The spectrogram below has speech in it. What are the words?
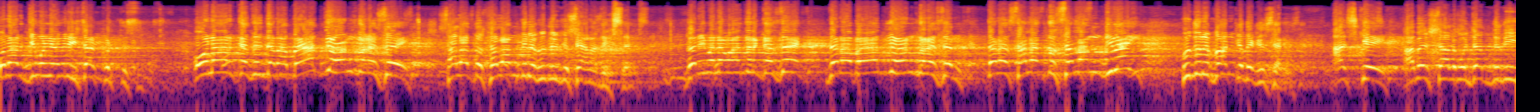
ওনারা জীবনে আমি রিসার্চ করতেছি। ওনার কাছে যারা বায়াত গ্রহণ করেছে, সালাত ও সালাম দিলে হুজুরকে চেহারা দেখছে। গরিব আমাদের কাছে যারা বায়াত গ্রহণ করেছেন, তারা সালাত ও সালাম দিলেই হুজুর পাককে দেখেছেন। আজকে আবের সাল মুজাদ্দিদি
